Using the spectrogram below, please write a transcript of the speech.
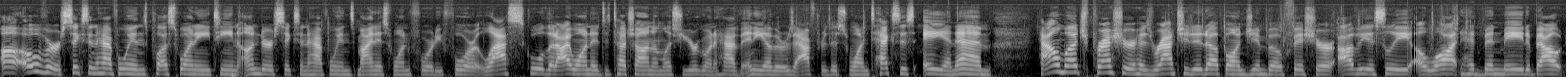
Uh, over six and a half wins plus 118, under six and a half wins minus 144. Last school that I wanted to touch on, unless you're going to have any others after this one, Texas A&M. How much pressure has ratcheted up on Jimbo Fisher? Obviously, a lot had been made about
